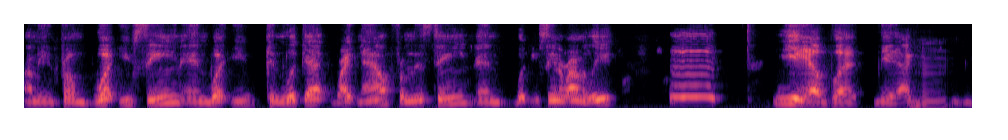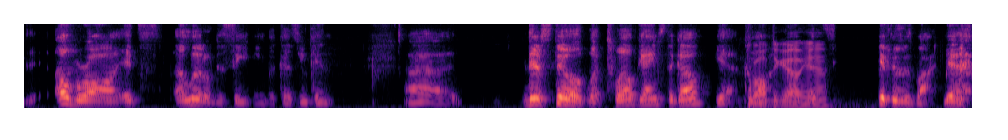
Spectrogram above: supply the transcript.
I mean, from what you've seen and what you can look at right now from this team and what you've seen around the league, mm, yeah, but yeah, mm-hmm. overall, it's a little deceiving because you can. Uh, there's still what 12 games to go. Yeah, 12 on. to go. Yeah, it's, get through this bye. Yeah.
